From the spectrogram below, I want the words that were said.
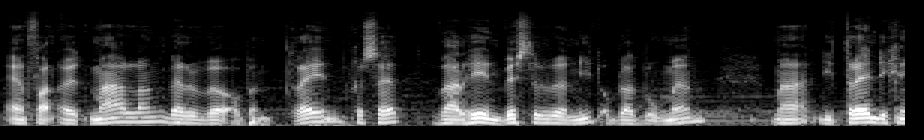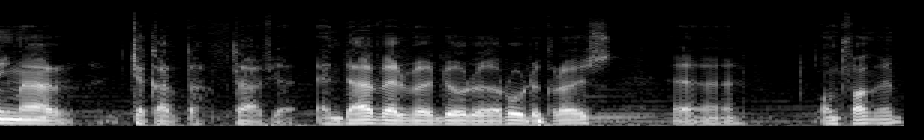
En vanuit Malang werden we op een trein gezet. Waarheen wisten we niet op dat moment. Maar die trein die ging naar Jakarta, Batavia. En daar werden we door het Rode Kruis eh, ontvangen.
